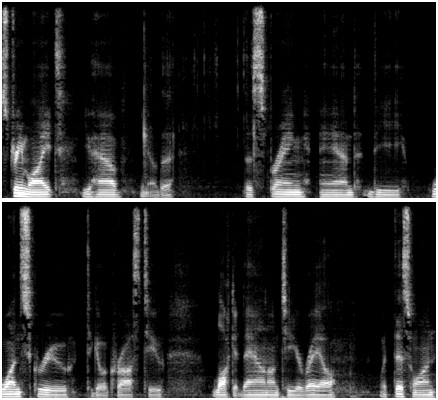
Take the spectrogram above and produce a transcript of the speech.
Streamlight you have, you know, the the spring and the one screw to go across to lock it down onto your rail. With this one,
